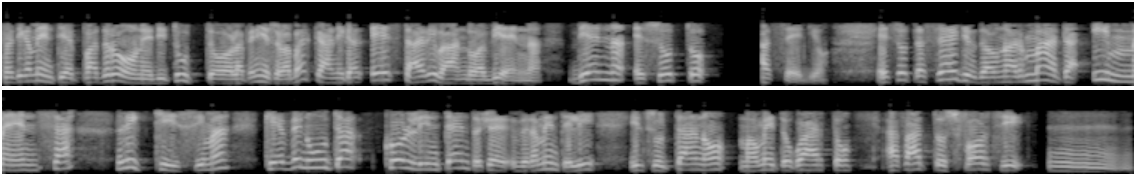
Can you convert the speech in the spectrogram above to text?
praticamente è padrone di tutta la penisola balcanica e sta arrivando a Vienna. Vienna è sotto assedio, è sotto assedio da un'armata immensa, ricchissima, che è venuta con l'intento, cioè veramente lì il sultano Maometto IV ha fatto sforzi mh,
